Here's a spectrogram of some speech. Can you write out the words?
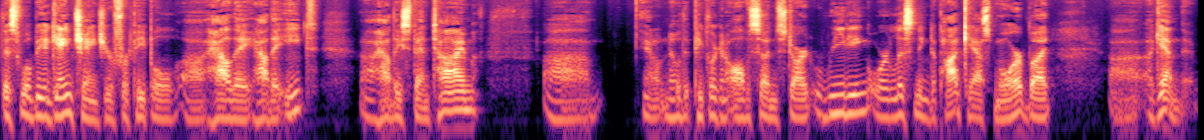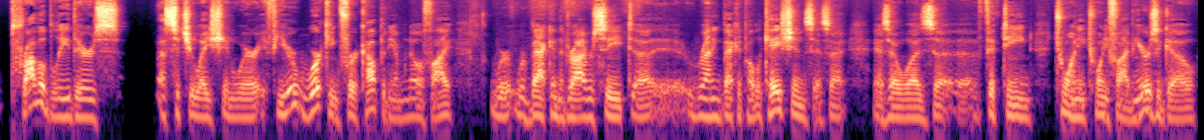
this will be a game changer for people uh, how they how they eat, uh, how they spend time. Uh, you know, know that people are going to all of a sudden start reading or listening to podcasts more, but again, probably there's a situation where if you're working for a company, I know if I were, were back in the driver's seat, uh, running Beckett Publications as I, as I was uh, 15, 20, 25 years ago,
